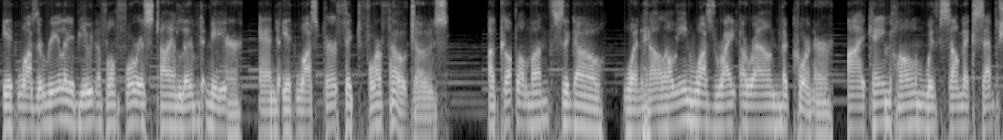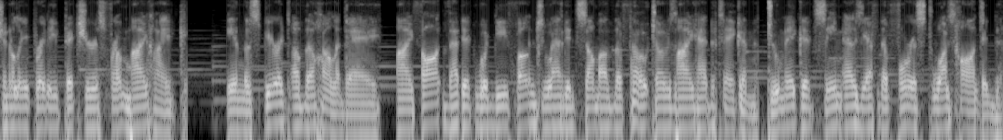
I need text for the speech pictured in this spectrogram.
It was a really beautiful forest I lived near, and it was perfect for photos. A couple months ago, when Halloween was right around the corner, I came home with some exceptionally pretty pictures from my hike. In the spirit of the holiday, I thought that it would be fun to edit some of the photos I had taken to make it seem as if the forest was haunted.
